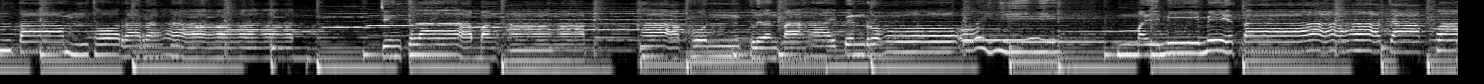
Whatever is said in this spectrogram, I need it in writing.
ำตามทรราช จึงกล้าบังอาจฆ่าคนเกลื่อนตายเป็นร้อยไม่มีเมตตาจากฟ้า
